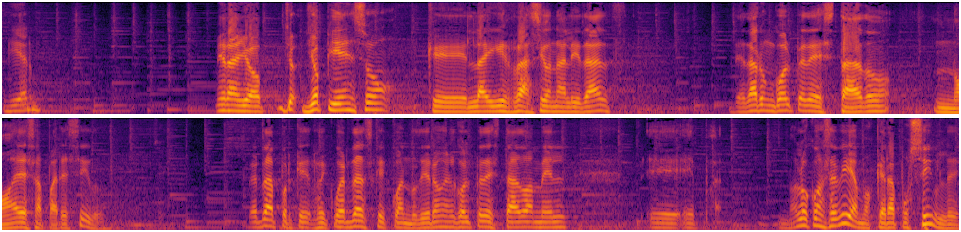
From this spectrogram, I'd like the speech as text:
Guillermo. Mira, yo, yo, yo pienso que la irracionalidad de dar un golpe de Estado no ha desaparecido. ¿Verdad? Porque recuerdas que cuando dieron el golpe de Estado a Mel, eh, eh, no lo concebíamos que era posible.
